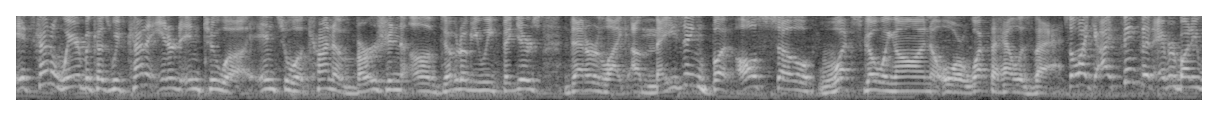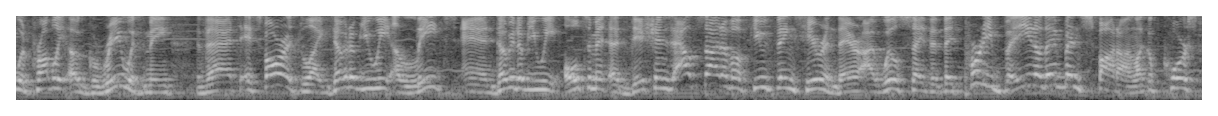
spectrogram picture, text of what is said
it's kind of weird because we've kind of entered into a into a kind of version of WWE figures that are like amazing, but also what's going on or what the hell is that? So like I think that everybody would probably agree with me that as far as like WWE Elites and WWE Ultimate Editions, outside of a few things here and there, I will say that they pretty, you know, they've been spot on. Like, of course,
